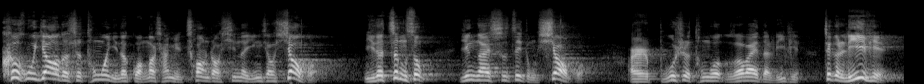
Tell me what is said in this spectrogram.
客户要的是通过你的广告产品创造新的营销效果，你的赠送应该是这种效果，而不是通过额外的礼品。这个礼品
